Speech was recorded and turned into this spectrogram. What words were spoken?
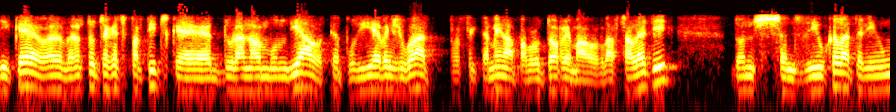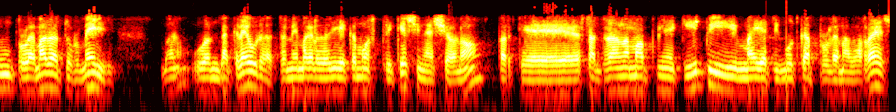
dir que eh, bueno, tots aquests partits que durant el Mundial que podia haver jugat perfectament el Pablo Torre amb el Barça Atlètic, doncs se'ns diu que va tenir un problema de turmell. Bueno, ho hem de creure. També m'agradaria que m'ho expliquessin, això, no? Perquè està entrenant amb el primer equip i mai ha tingut cap problema de res.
